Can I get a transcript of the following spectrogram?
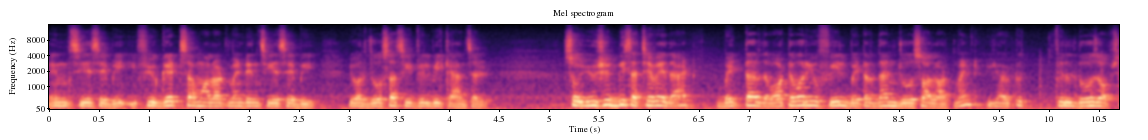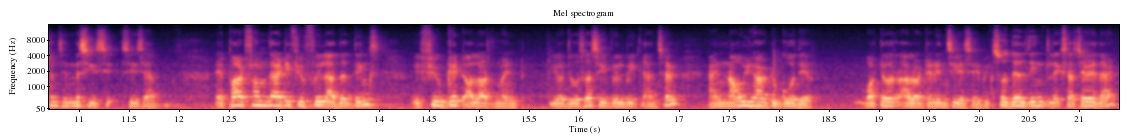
in csab if you get some allotment in csab your JoSAA seat will be cancelled so you should be such a way that better the whatever you feel better than JoSAA allotment you have to fill those options in the CC csab apart from that if you fill other things if you get allotment your JoSAA seat will be cancelled and now you have to go there whatever allotted in CSAB. So they'll think like such a way that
